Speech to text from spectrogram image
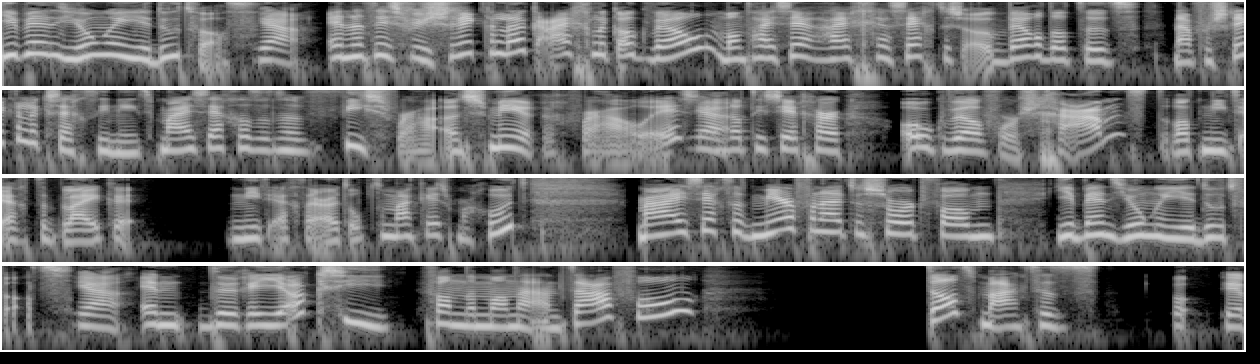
je bent jong en je doet wat. Ja. En het is verschrikkelijk eigenlijk ook wel, want hij zegt, hij zegt dus ook wel dat het, nou verschrikkelijk zegt hij niet, maar hij zegt dat het een vies verhaal, een smerig verhaal is Ja. en dat hij zich er ook wel voor schaamt, wat niet echt te blijken, niet echt eruit op te maken is, maar goed. Maar hij zegt het meer vanuit een soort van, je bent jong en je doet wat. Ja. En de reactie van de mannen aan tafel, dat maakt het ja,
